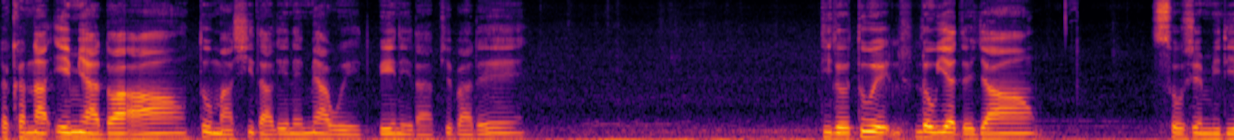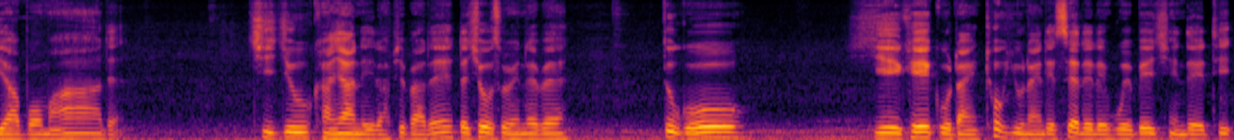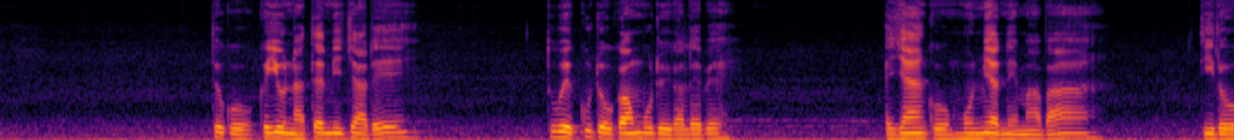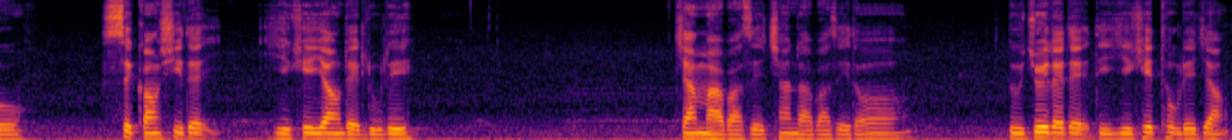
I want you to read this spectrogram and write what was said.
လက္ခဏာအေးမြသွားအောင်သူ့မှာရှိတာလေးနဲ့မျှဝေပေးနေတာဖြစ်ပါတယ်ဒီလိုသူ့ရဲ့လုပ်ရက်တွေကြောင့် social media ပေါ်မှာတဲ့ချီကျူးခံရနေတာဖြစ်ပါတယ်တချို့ဆိုရင်လည်းပဲသူ့ကို ရေခဲကိုယ်တိုင် ထုတ်ယူနိုင်တဲ့ဆက်လေးလေးဝေပေးခြင်းတဲ့အထိသူကိုဂယုဏတက်မြကြတယ်သူရဲ့ကုသိုလ်ကောင်းမှုတွေကလည်းပဲအယံကိုမွန်မြတ်နေမှာပါဒီလိုစစ်ကောင်းရှိတဲ့ရေခဲရောင်းတဲ့လူလေးကျမ်းမာပါစေချမ်းသာပါစေတော့သူကြွေးလိုက်တဲ့ဒီရေခဲထုတ်လေးကြောင့်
